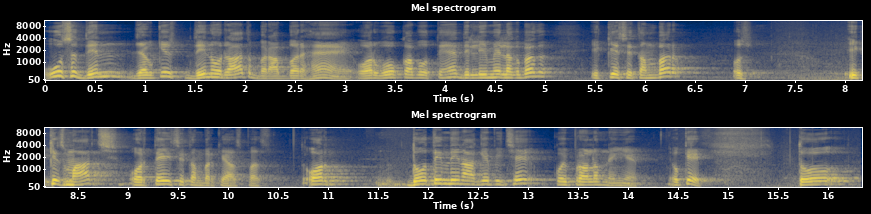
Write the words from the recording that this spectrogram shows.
उस दिन, जबकि दिन और रात बराबर हैं, और वो कब होते हैं? दिल्ली में लगभग 21 सितंबर, उस 21 मार्च और 23 सितंबर के आसपास। और दो तीन दिन आगे पीछे कोई प्रॉब्लम नहीं है, ओके? तो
